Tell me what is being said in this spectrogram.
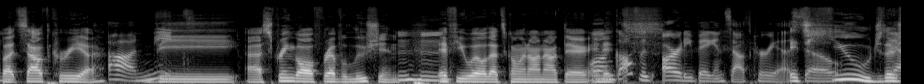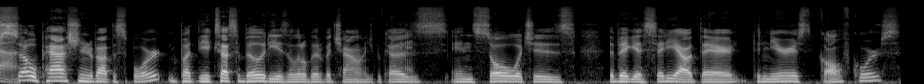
but South Korea, Ah, Mm-hmm. the uh, screen golf revolution, if you will, that's going on out there. Well, and it's- golf is already big in South Korea. it's so huge. They're yeah. so passionate about the sport, but the accessibility is a little bit of a challenge because in Seoul, which is the biggest city out there, the nearest golf course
